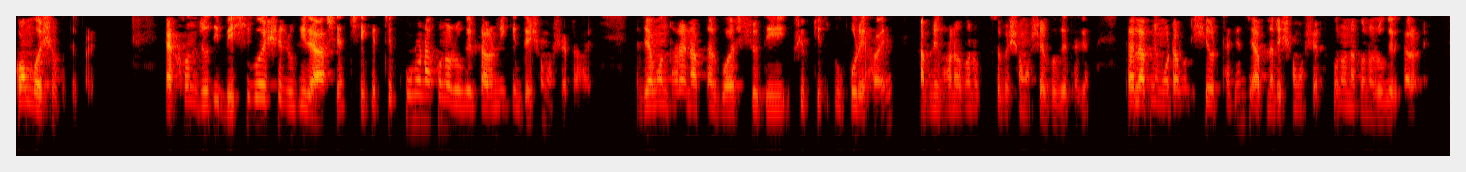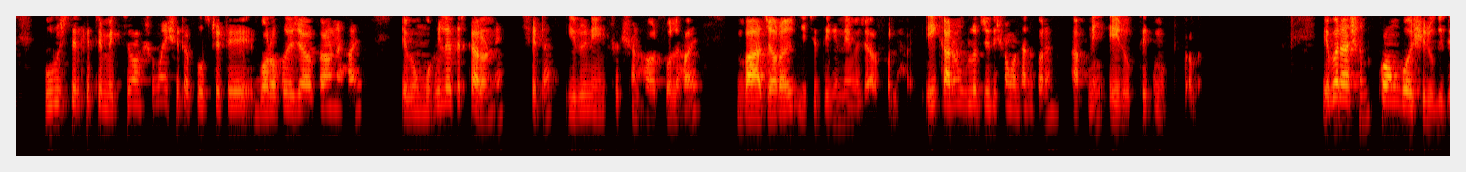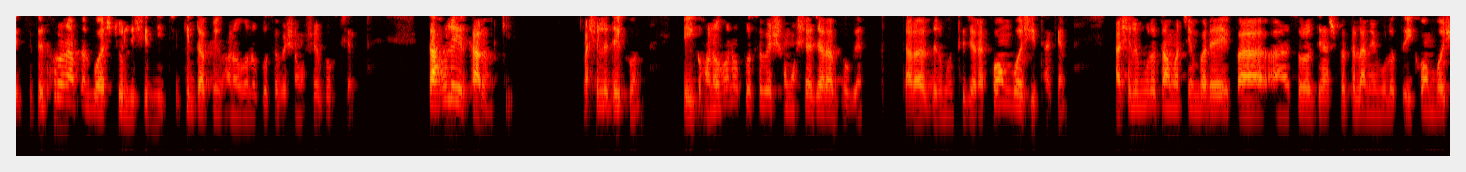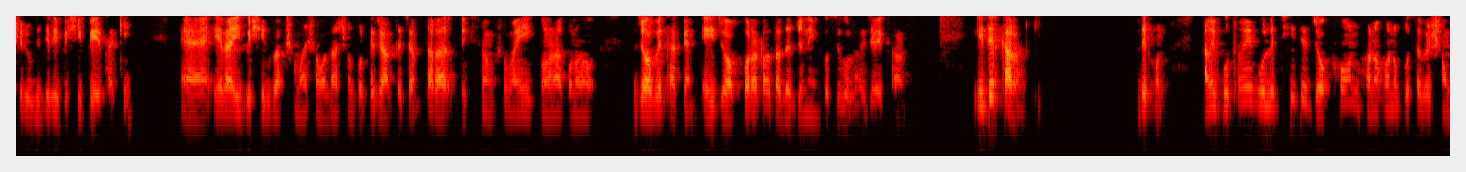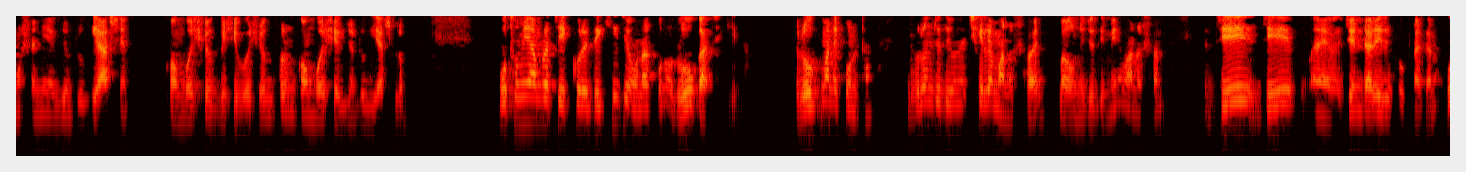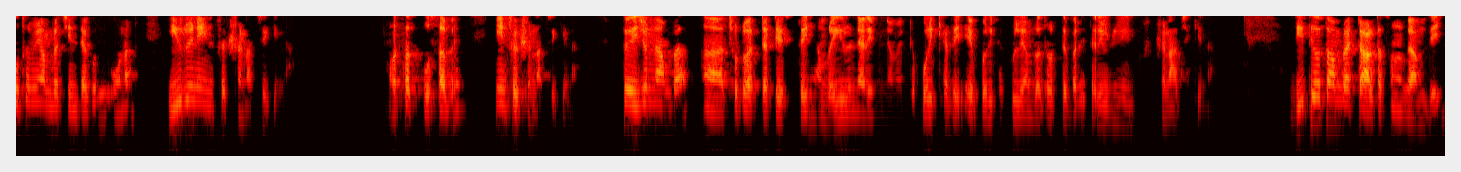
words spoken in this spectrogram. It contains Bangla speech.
কম বয়সে হতে পারে। এখন যদি বেশি বয়সের রোগীরা আসেন, সেক্ষেত্রে কোনো না কোনো রোগের কারণেই কিন্তু এই সমস্যাটা হয়। যেমন ধরেন আপনার বয়স যদি ফিফটির উপরে হয়, আপনি ঘন ঘন প্রস্রাবের সমস্যায় ভুগে থাকেন, তাহলে আপনি মোটামুটি শিওর থাকেন যে আপনার এই সমস্যাটা কোনো না কোনো রোগের কারণে। পুরুষদের ক্ষেত্রে ম্যাক্সিমাম সময় সেটা প্রোস্টেটে বড় হয়ে যাওয়ার কারণে হয় এবং মহিলাদের কারণে সেটা ইউরিনে ইনফেকশন হওয়ার ফলে হয়। বা জরায়ু নিচের দিকে নেমে যাওয়ার ফলে হয়। এই কারণগুলো যদি সমাধান করেন, আপনি এই রোগ থেকে মুক্তি পাবেন। এবার আসুন কম বয়সী রোগীদের ক্ষেত্রে। ধরুন আপনার বয়স চল্লিশের নিচে, কিন্তু আপনি ঘন ঘন প্রস্রাবের সমস্যায় ভুগছেন। তাহলে এর কারণ কি? আসলে দেখুন, এই ঘন ঘন প্রস্রাবের সমস্যা যারা ভোগেন তাদের মধ্যে যারা কম বয়সী থাকেন, আসলে মূলত আমার চেম্বারে বা সরদি হাসপাতালে আমি মূলত এই কম বয়সী রোগীদেরই বেশি পেয়ে থাকি। এরাই বেশিরভাগ সময় সমাধান সম্পর্কে জানতে চান। তারা ম্যাক্সিমাম সময়ই কোনো না কোনো জবে থাকেন, এই জব করাটাও তাদের জন্য ইম্পসিবল হয়ে যায় কারণে। এদের কারণ কি? দেখুন, আমি প্রথমেই বলেছি যে যখন ঘন ঘন প্রস্রাবের সমস্যা নিয়ে একজন রোগী আসেন, কম বয়সী হোক, বেশি বয়সী হোক, ধরুন কম বয়সী একজন রোগী আসলো, প্রথমেই আমরা চেক করে দেখি যে ওনার কোনো রোগ আছে কিনা। রোগ মানে কোনটা? ধরুন যদি উনি ছেলে মানুষ হয় বা উনি যদি মেয়ে মানুষ হন, যে যে জেন্ডারেরই হোক না কেন প্রথমে আমরা চিন্তা করি ওনার ইউরিনে ইনফেকশন আছে কিনা। অর্থাৎ প্রস্রাবে ইনফেকশন আছে কিনা। তো এই জন্য আমরা ছোট একটা টেস্ট দিই। আমরা ইউরিনারি নামে একটা পরীক্ষা দিই। এই পরীক্ষা করলে আমরা ধরতে পারি তার ইউরিনে ইনফেকশন আছে কিনা। দ্বিতীয়ত আমরা একটা আলট্রাসোনোগ্রাম দিই।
